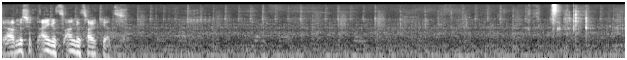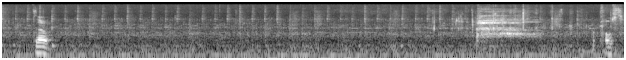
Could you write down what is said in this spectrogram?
Ja, ein bisschen angezeigt jetzt. So. Prost.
